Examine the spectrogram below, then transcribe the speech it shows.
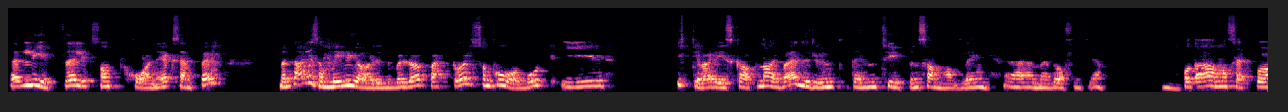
Det er et lite, litt sånn corny eksempel, men det er liksom milliardbeløp hvert år som går bort i ikke-verdiskapende arbeid rundt den typen samhandling eh, med det offentlige. Og da har man sett på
